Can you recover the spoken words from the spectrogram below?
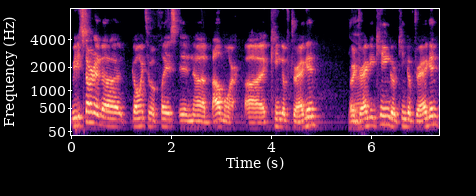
We started uh, going to a place in uh, Bellmore, uh, King of Dragon, or Yeah. Dragon King, or King of Dragon.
